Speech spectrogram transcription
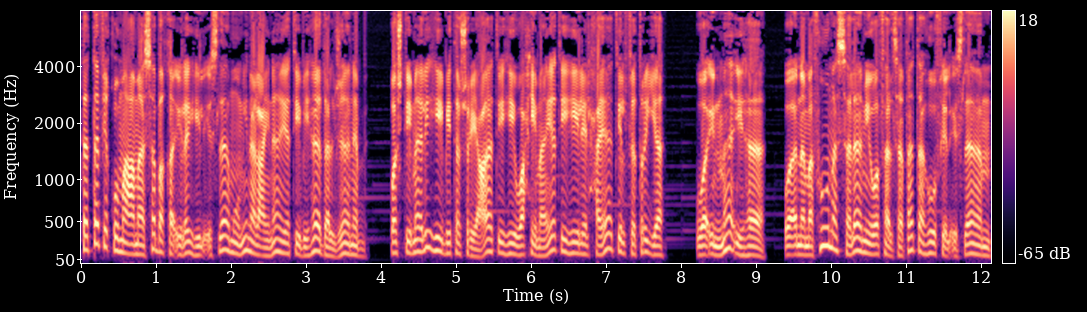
تتفق مع ما سبق إليه الإسلام من العناية بهذا الجانب واشتماله بتشريعاته وحمايته للحياة الفطرية وإنمائها وأن مفهوم السلام وفلسفته في الإسلام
